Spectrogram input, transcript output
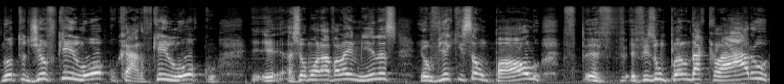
No outro dia eu fiquei louco, cara. Fiquei louco. E, assim, eu morava lá em Minas, eu vim aqui em São Paulo, eu fiz um plano da Claro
